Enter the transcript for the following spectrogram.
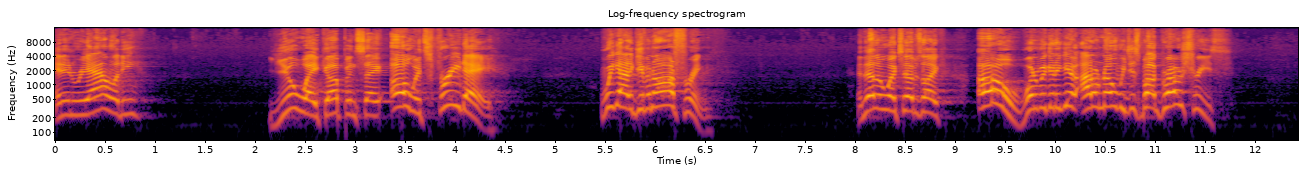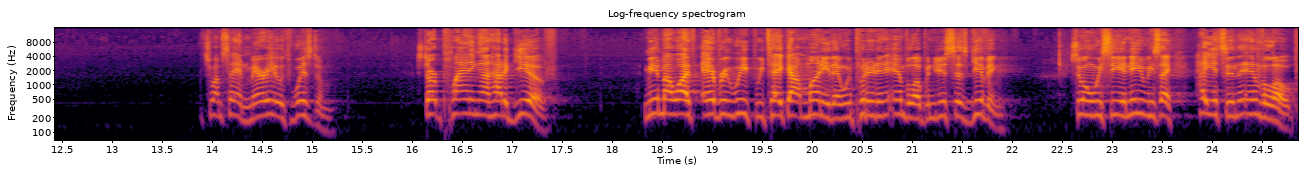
And in reality, you'll wake up and say, Oh, it's free day. We got to give an offering. And the other one wakes up and is like, Oh, what are we going to give? I don't know. We just bought groceries. That's what I'm saying. Marry it with wisdom. Start planning on how to give. Me and my wife, every week we take out money, then we put it in an envelope and it just says giving. So when we see a need, we say, Hey, it's in the envelope.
